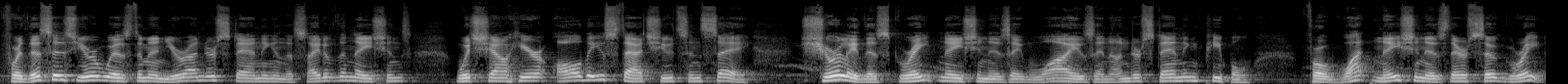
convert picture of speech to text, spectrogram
for this is your wisdom and your understanding in the sight of the nations, which shall hear all these statutes and say, Surely this great nation is a wise and understanding people. For what nation is there so great,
